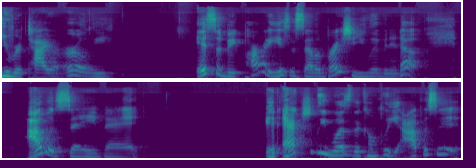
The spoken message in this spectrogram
you retire early. It's a big party. It's a celebration. You living it up. I would say that it actually was the complete opposite.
